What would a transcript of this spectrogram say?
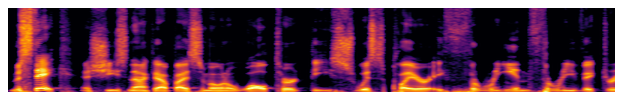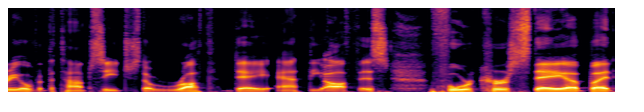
Mistake, as she's knocked out by Simona Waltert, the Swiss player, a 3 and 3 victory over the top seed. Just a rough day at the office for Cirstea. But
